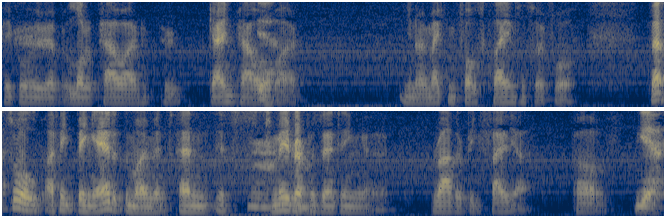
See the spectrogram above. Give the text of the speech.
people who have a lot of power and who gain power yeah. by you know, making false claims and so forth. That's all, I think, being aired at the moment, and it's mm-hmm. to me representing a rather a big failure of yeah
